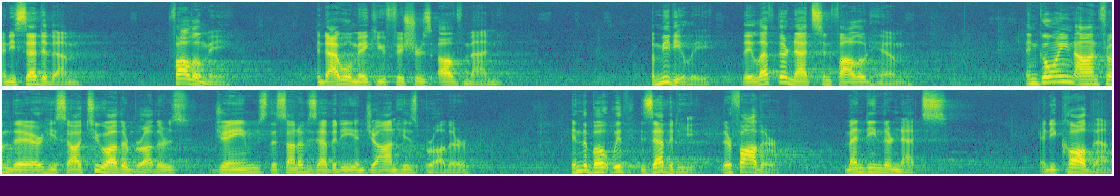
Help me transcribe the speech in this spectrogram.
And he said to them, Follow me, and I will make you fishers of men. Immediately, they left their nets and followed him. And going on from there, he saw two other brothers, James, the son of Zebedee, and John, his brother, in the boat with Zebedee, their father, mending their nets. And he called them.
